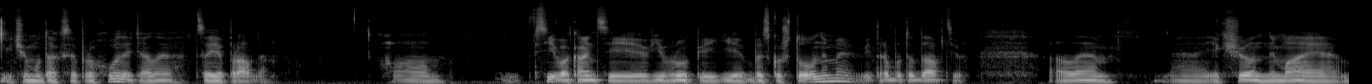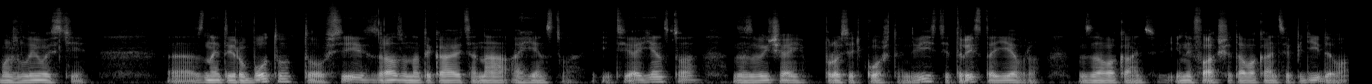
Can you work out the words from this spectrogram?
і чому так все проходить, але це є правда. Всі вакансії в Європі є безкоштовними від роботодавців, але е, якщо немає можливості е, знайти роботу, то всі зразу натикаються на агентства. І ці агентства зазвичай просять кошти 200-300 євро за вакансію. І не факт, що та вакансія підійде вам.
